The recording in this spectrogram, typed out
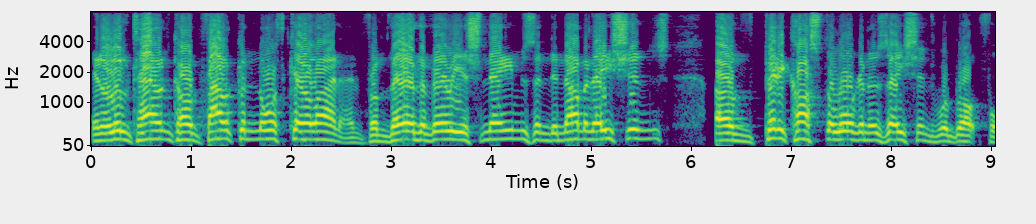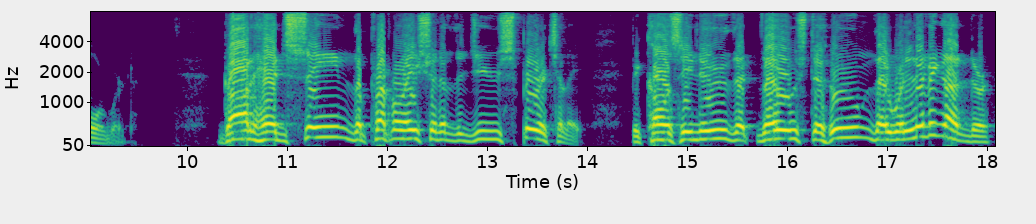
in a little town called Falcon, North Carolina, and from there the various names and denominations of Pentecostal organizations were brought forward. God had seen the preparation of the Jews spiritually because he knew that those to whom they were living under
